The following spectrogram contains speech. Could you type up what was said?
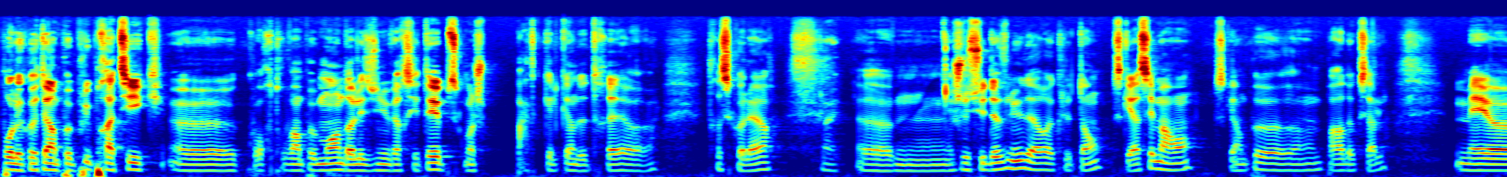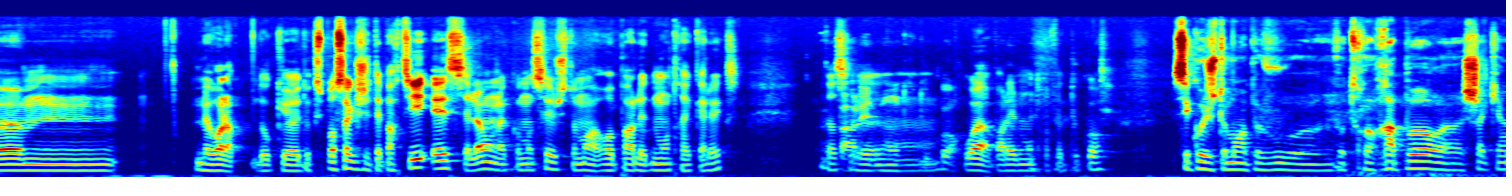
pour le côté un peu plus pratique euh, qu'on retrouve un peu moins dans les universités parce que moi je suis pas quelqu'un de très euh, très scolaire Ouais. Euh, je le suis devenu d'ailleurs avec le temps ce qui est assez marrant ce qui est un peu euh, paradoxal mais euh, mais voilà donc euh, donc c'est pour ça que j'étais parti et c'est là où on a commencé justement à reparler de montres avec Alex Dans parler de montres tout court. ouais à parler de montres en fait tout court C'est quoi justement un peu vous, euh, votre rapport euh, chacun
